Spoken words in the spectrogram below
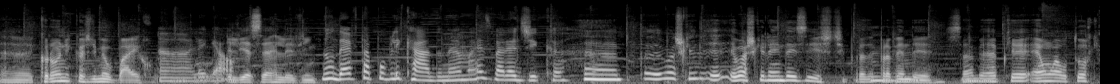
É, Crônicas de Meu Bairro. Ah, legal. Eliezer Levin. Não deve estar tá publicado, né? Mas vale a dica. É, eu, acho que ele, eu acho que ele ainda existe para uhum. vender, sabe? É porque é um autor que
